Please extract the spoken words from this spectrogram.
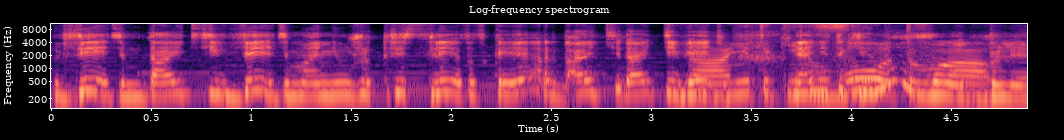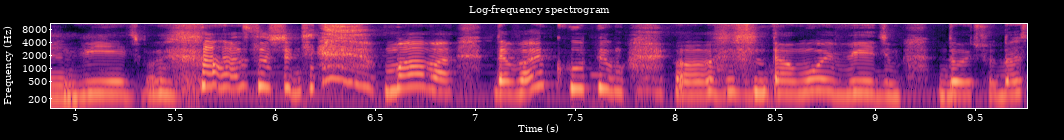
ведьм, дайте ведьм, они уже трясли этот КР, дайте, дайте Да, ведьм. они такие, они такие, вот ну вот, вам, блин». ведьмы. Слушайте, мама, давай купим э, домой ведьм. Дочь, у нас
